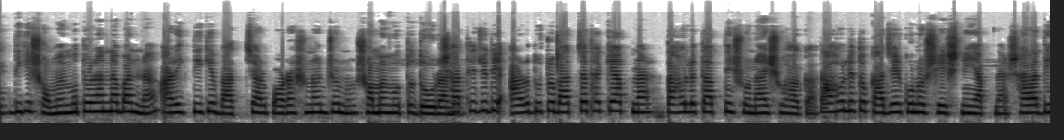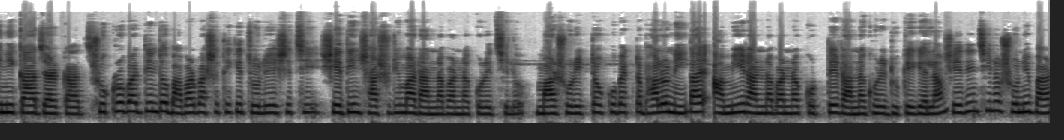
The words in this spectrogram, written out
একদিকে সময় মতো রান্না বান্না, আরেকদিকে বাচ্চার পড়াশোনার জন্য সময় মতো দৌড়ানো। সাথে যদি আরও দুটো বাচ্চা থাকে আপনার, তাহলে তো আপনি সোনায় সোহাগা। তাহলে তো কাজের কোনো শেষ নেই আপনার, সারাদিনই কাজ আর কাজ। শুক্রবার দিন তো বাবার বাসা থেকে চলে এসেছি, সেদিন শাশুড়ি মা রান্না বান্না করেছিল। মার শরীরটাও খুব একটা ভালো নেই, তাই আমি রান্না বান্না করতে রান্নাঘরে ঢুকে গেলাম। সেদিন ছিল শনিবার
